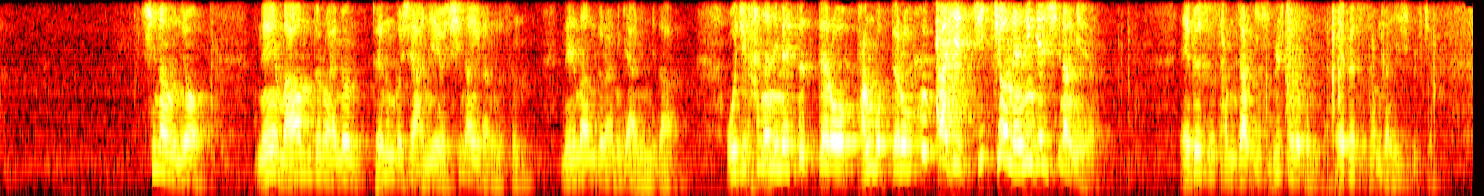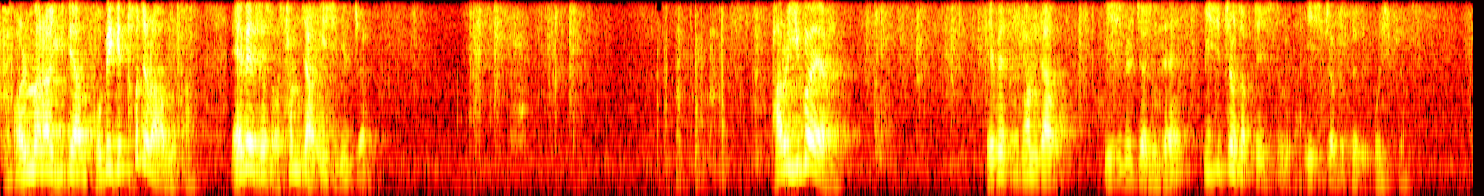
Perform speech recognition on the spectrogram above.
신앙은요, 내 마음대로 하면 되는 것이 아니에요. 신앙이라는 것은. 내 마음대로 하는 게 아닙니다. 오직 하나님의 뜻대로, 방법대로 끝까지 지켜내는 게 신앙이에요. 에베소 3장 21절을 봅니다. 에베소 3장 21절. 얼마나 위대한 고백이 터져 나옵니까? 에베소서 3장 21절. 바로 이거예요. 에베소 3장 21절인데 20절부터 있습니다. 20절부터 보십시오.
